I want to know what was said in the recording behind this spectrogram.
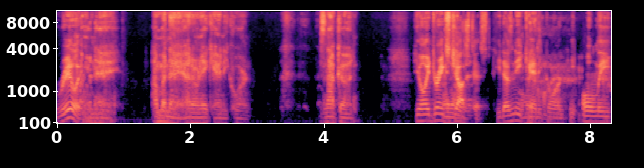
Really? I'm really. an A. I'm an A. I don't eat candy corn. It's not good. He only drinks I love it. justice. He doesn't eat Oh, candy come corn. He only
